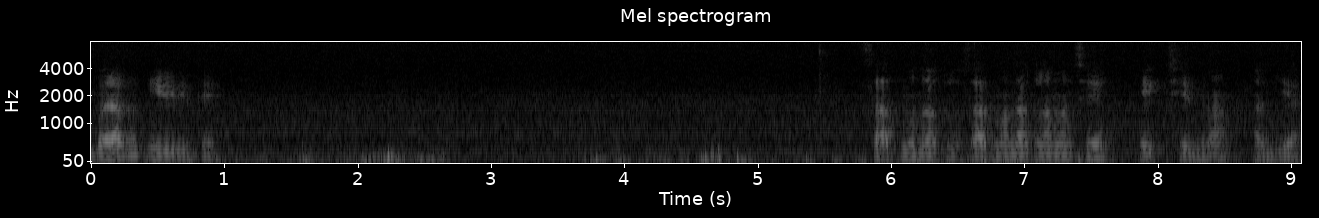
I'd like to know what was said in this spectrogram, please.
બરાબર? એવી રીતે. સાતમો દાખલો, સાતમા દાખલામાં છે એક છેદમાં અગિયાર.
